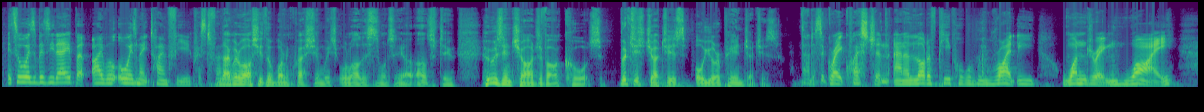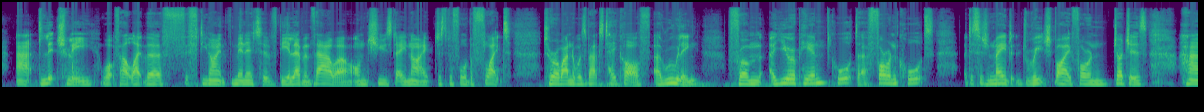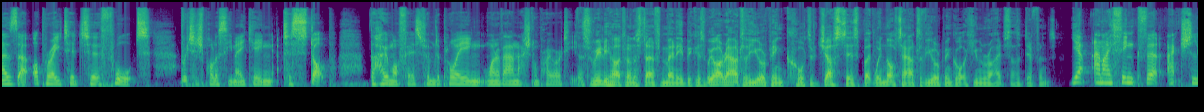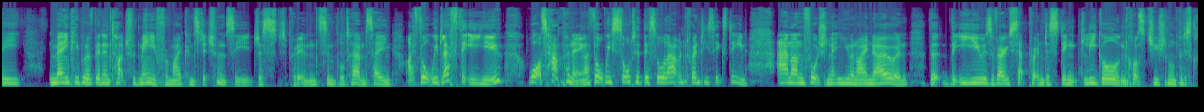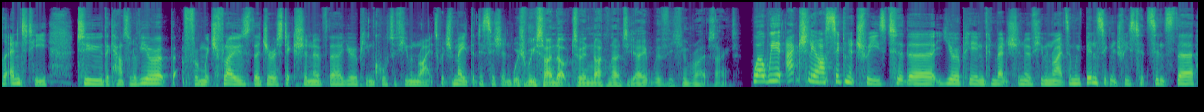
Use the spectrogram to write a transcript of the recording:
It's always a busy day, but I will always make time for you, Christopher. Now, I'm going to ask you the one question which all our listeners want to answer to. Who is in charge of our courts, British judges or European judges? That is a great question. And a lot of people will be rightly wondering why at literally what felt like the 59th minute of the 11th hour on Tuesday night, just before the flight to Rwanda was about to take off, a ruling from a European court, a foreign court, a decision made, reached by foreign judges, has uh, operated to thwart British policymaking to stop the Home Office from deploying one of our national priorities. That's really hard to understand for many because we are out of the European Court of Justice, but we're not out of the European Court of Human Rights. That's a difference. Yeah, and I think that actually many people have been in touch with me from my constituency, just to put it in simple terms, saying, I thought we'd left the EU. What's happening? I thought we sorted this all out in 2016. And unfortunately, you and I know and that the EU is a very separate and distinct legal and constitutional and political entity to the Council of Europe, from which flows the jurisdiction of the European Court of Human Rights, which made the decision. Which we signed up to in 1998 with the Human Rights Act. Well, we actually are signatories to the European Convention of Human Rights, and we've been signatories to, since the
